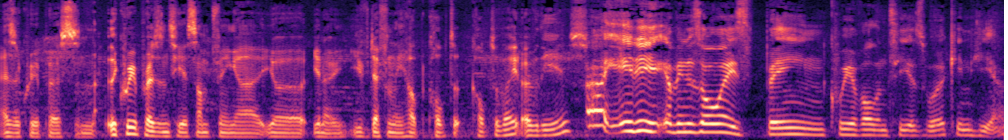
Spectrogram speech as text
as a queer person. The queer presence here is something uh, you're you know you've definitely helped culti- cultivate over the years. Uh, it is. I mean, there's always been queer volunteers working here.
